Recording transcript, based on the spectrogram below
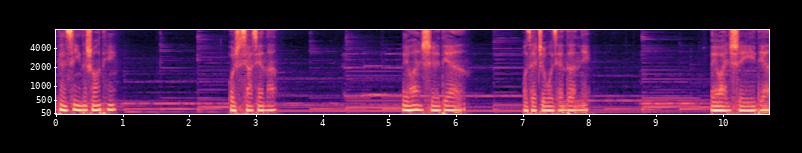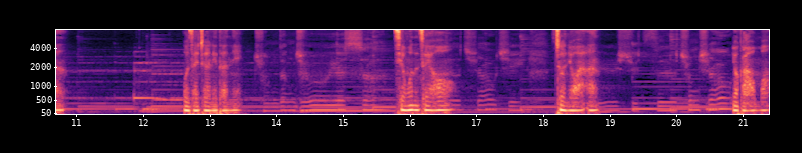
感谢你的收听，我是小仙男。每晚十点。我在直播间等你，十一点，我在这里等你。节目的最后，祝你晚安，有个好梦。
